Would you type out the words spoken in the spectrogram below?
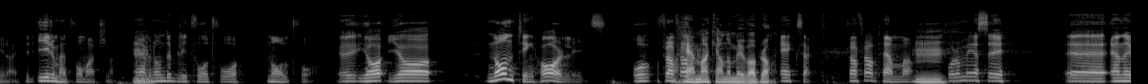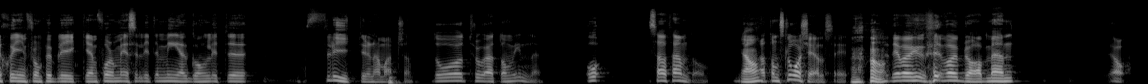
United i de här två matcherna. Även om det blir 2-2, 0-2. Eh, Jag, jag, någonting har Leeds. Och Och hemma kan de ju vara bra. Exakt. Framförallt hemma. Mm. Får de med sig eh, energin från publiken, får de med sig lite medgång, lite flyt i den här matchen, då tror jag att de vinner. Och Southampton, Ja. att de slår Chelsea, det var ju, det var ju bra, men ja,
